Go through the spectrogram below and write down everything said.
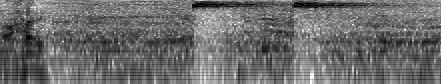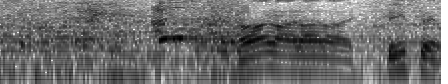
Nej. Nej, nej, nej, nej. Benspænd.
